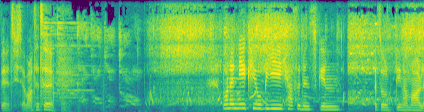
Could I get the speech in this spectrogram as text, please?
Wer hätte sich's erwartet? Boah, ne QB. Ich hasse den Skin. Also die normale.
